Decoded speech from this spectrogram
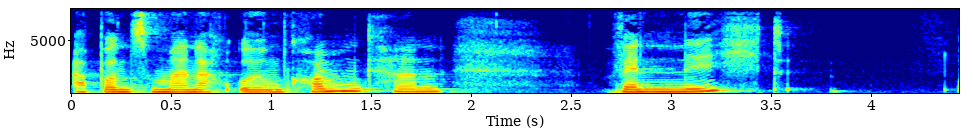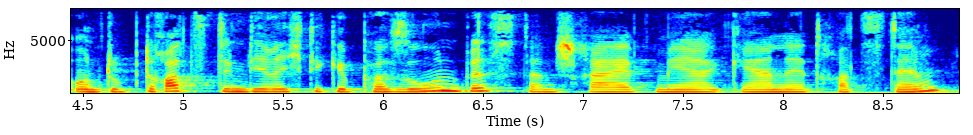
ab und zu mal nach Ulm kommen kann. Wenn nicht und du trotzdem die richtige Person bist, dann schreib mir gerne trotzdem.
